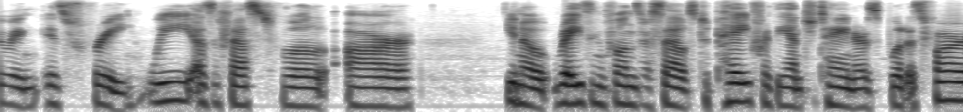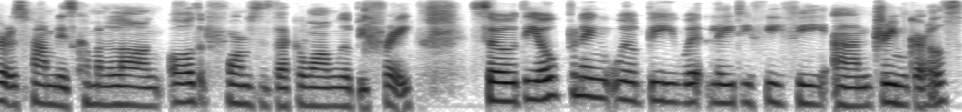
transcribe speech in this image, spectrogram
doing is free. We as a festival are, you know, raising funds ourselves to pay for the entertainers. But as far as families coming along, all the performances that go on will be free. So the opening will be with Lady Fifi and Dream Girls.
